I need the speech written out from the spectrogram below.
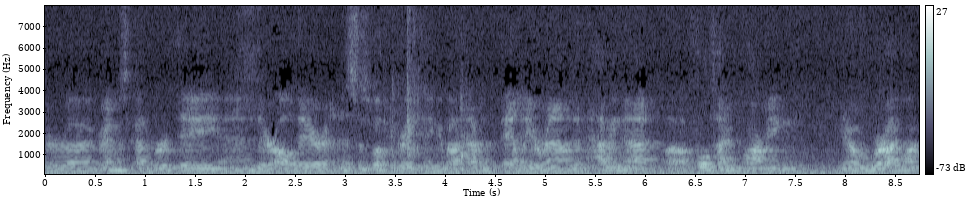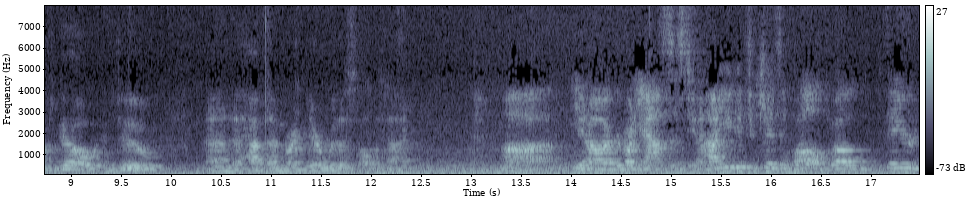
their uh, grandma's got a birthday, and they're all there. And this is what the great thing about having the family around and having that uh, full-time farming. You know, where I wanted to go and do, and to have them right there with us all the time. Uh, you know, everybody asks us, you know, how do you get your kids involved? Well, they were,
